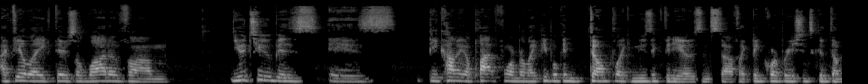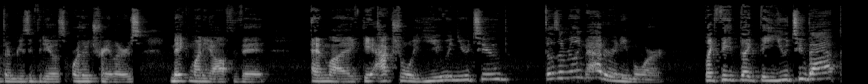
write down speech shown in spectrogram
I feel like there's a lot of um, YouTube is is becoming a platform where like people can dump like music videos and stuff. Like big corporations could dump their music videos or their trailers, make money off of it, and like the actual you in YouTube doesn't really matter anymore. Like the like the YouTube app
